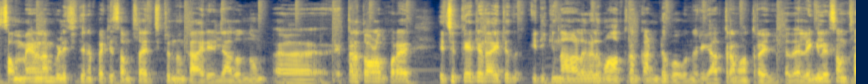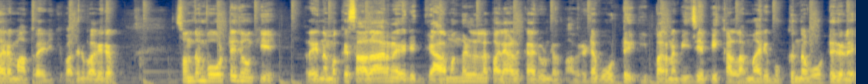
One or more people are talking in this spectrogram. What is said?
സമ്മേളനം വിളിച്ചതിനെ പറ്റി സംസാരിച്ചിട്ടൊന്നും കാര്യമില്ല. അതൊന്നും എത്രത്തോളം കുറെ എഡ്യൂക്കേറ്റഡ് ആയിട്ട് ഇരിക്കുന്ന ആളുകൾ മാത്രം കണ്ടുപോകുന്ന ഒരു യാത്ര മാത്രമായിരിക്കും അത്. അല്ലെങ്കിൽ ഒരു സംസാരം മാത്രമായിരിക്കും. അതിന് പകരം സ്വന്തം വോട്ട് നോക്കിയേ. അതായത് നമുക്ക് സാധാരണ ഒരു ഗ്രാമങ്ങളിലുള്ള പല ആൾക്കാരും ഉണ്ടാവും അവരുടെ വോട്ട് ഈ പറഞ്ഞ ബി ജെ പി കള്ളന്മാർ മുക്കുന്ന വോട്ടുകൾ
